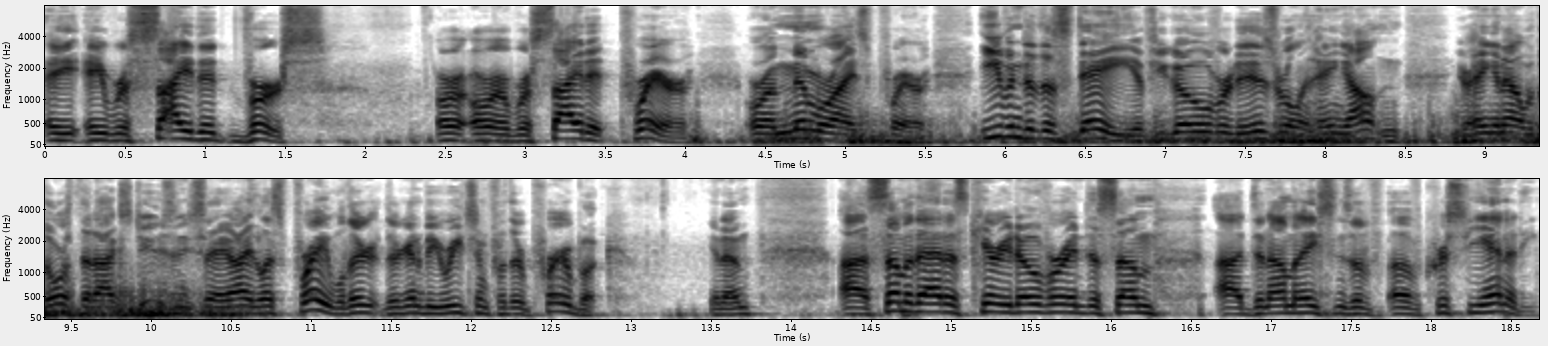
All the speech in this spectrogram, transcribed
a, a, recited verse or, or, a recited prayer or a memorized prayer. Even to this day, if you go over to Israel and hang out and you're hanging out with Orthodox Jews and you say, all right, let's pray, well, they're, they're going to be reaching for their prayer book, you know? Uh, some of that is carried over into some uh, denominations of, of Christianity,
